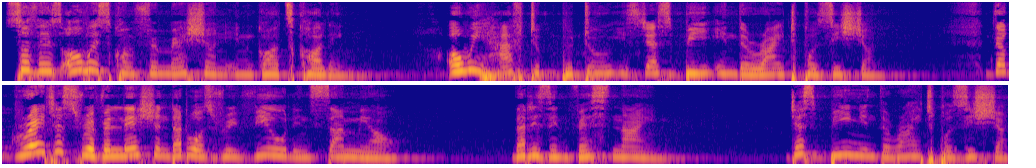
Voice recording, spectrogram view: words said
So there's always confirmation in God's calling. All we have to do is just be in the right position. The greatest revelation that was revealed in Samuel, that is in verse 9 just being in the right position.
